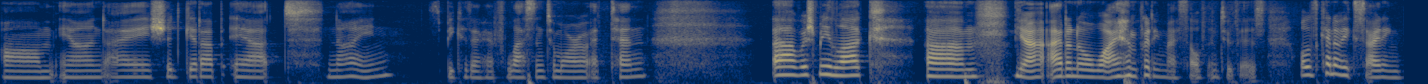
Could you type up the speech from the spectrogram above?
Um, and I should get up at nine because I have lesson tomorrow at ten. Uh, wish me luck. Um, yeah, I don't know why I'm putting myself into this. Well, it's kind of exciting,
